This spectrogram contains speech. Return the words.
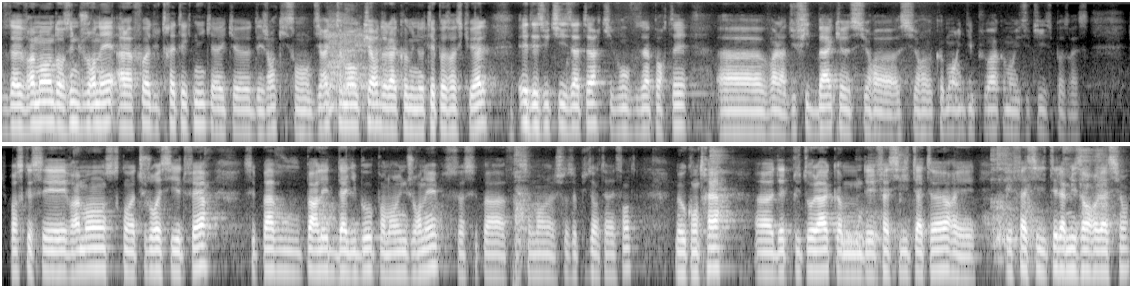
vous avez vraiment dans une journée à la fois du très technique avec euh, des gens qui sont directement au cœur de la communauté PostgreSQL et des utilisateurs qui vont vous apporter voilà, du feedback sur, sur comment ils déploient, comment ils utilisent Postgres. Je pense que c'est vraiment ce qu'on a toujours essayé de faire. C'est pas vous parler d'Alibo pendant une journée, parce que c'est pas forcément la chose la plus intéressante, mais au contraire euh, d'être plutôt là comme des facilitateurs et, faciliter la mise en relation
